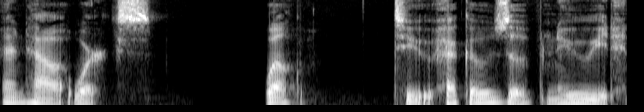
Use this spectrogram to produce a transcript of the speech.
and how it works. Welcome to Echoes of New Eden.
